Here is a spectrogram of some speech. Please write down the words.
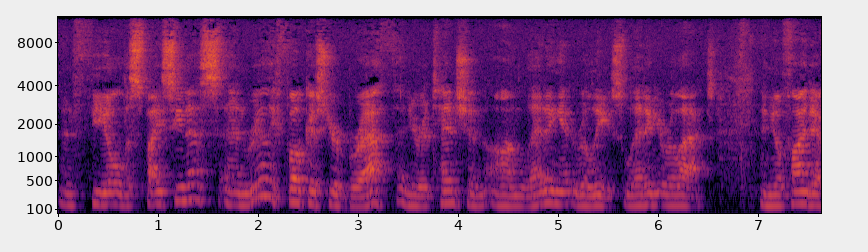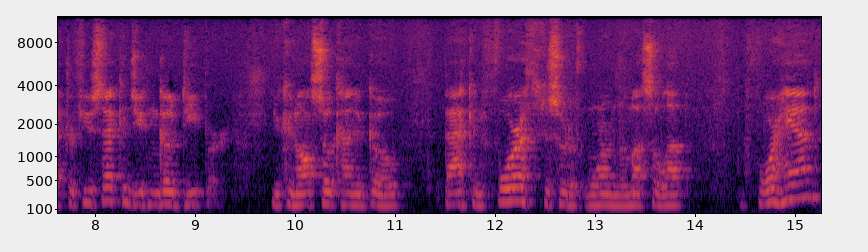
and feel the spiciness and really focus your breath and your attention on letting it release, letting it relax. And you'll find after a few seconds you can go deeper. You can also kind of go back and forth to sort of warm the muscle up beforehand.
